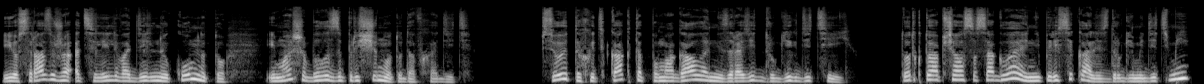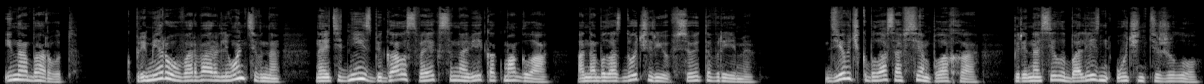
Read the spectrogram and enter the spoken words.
ее сразу же отселили в отдельную комнату, и Маше было запрещено туда входить. Все это хоть как-то помогало не заразить других детей. Тот, кто общался с Аглаей, не пересекались с другими детьми и наоборот. К примеру, Варвара Леонтьевна на эти дни избегала своих сыновей как могла. Она была с дочерью все это время. Девочка была совсем плоха, переносила болезнь очень тяжело.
